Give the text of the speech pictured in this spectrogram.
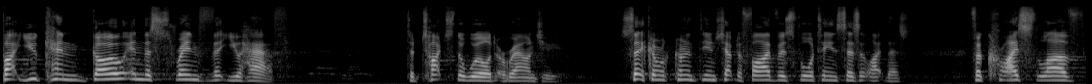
but you can go in the strength that you have to touch the world around you. 2 Corinthians chapter 5 verse 14 says it like this. For Christ's love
